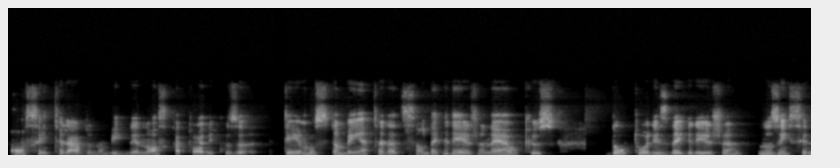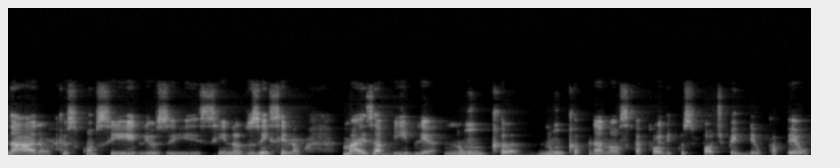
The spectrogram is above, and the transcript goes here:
concentrado na Bíblia, nós católicos, hã, temos também a tradição da igreja, né, o que os doutores da igreja nos ensinaram, o que os concílios e sínodos ensinam. Mas a Bíblia nunca, nunca pra nós católicos pode perder o papel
